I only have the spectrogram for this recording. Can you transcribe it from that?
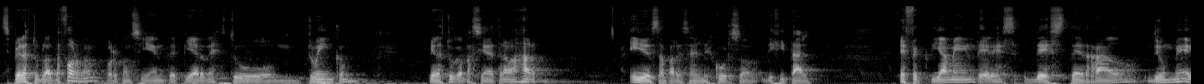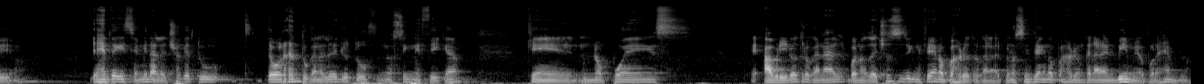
Si pierdes tu plataforma, por consiguiente pierdes tu, tu income, pierdes tu capacidad de trabajar y desaparece el discurso digital. Efectivamente eres desterrado de un medio. Y hay gente que dice, mira, el hecho de que tú te borren tu canal de YouTube no significa que no puedes eh, abrir otro canal. Bueno, de hecho sí significa que no puedes abrir otro canal, pero no significa que no puedes abrir un canal en Vimeo, por ejemplo.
